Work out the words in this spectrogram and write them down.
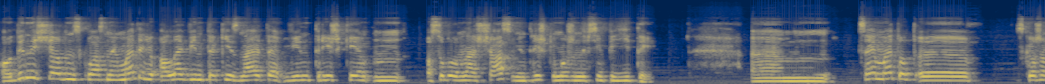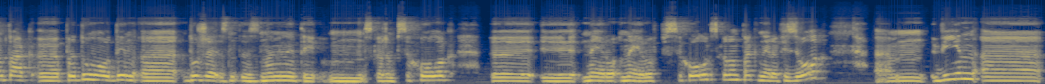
Один іще один з класних методів, але він такий, знаєте, він трішки, особливо в наш час, він трішки може не всім підійти. Ем, цей метод, е, скажімо так, е, придумав один е, дуже знаменитий, скажімо, психолог, е, і нейро, нейропсихолог, скажімо так, нейрофізіолог. Ем, він е,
